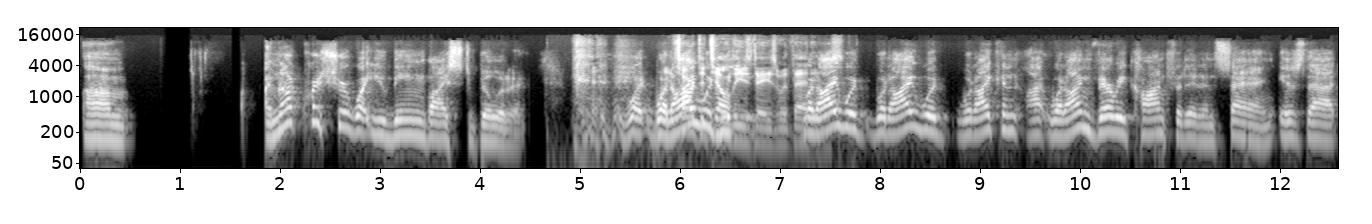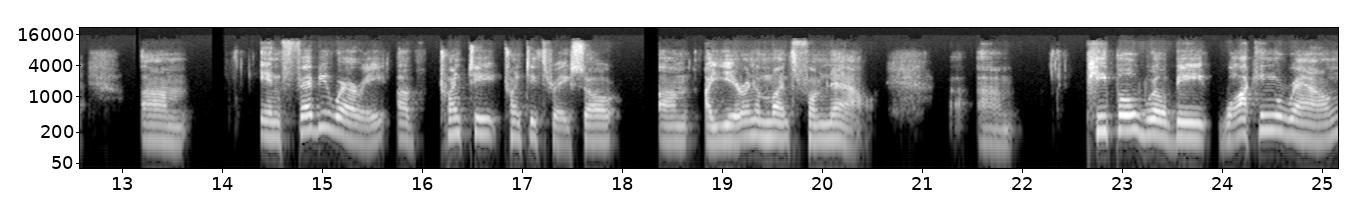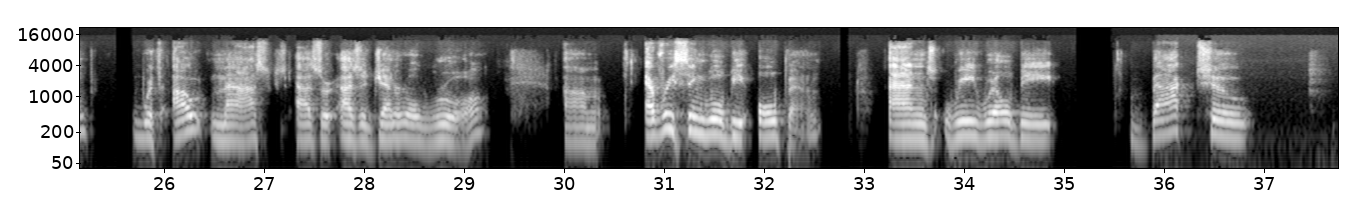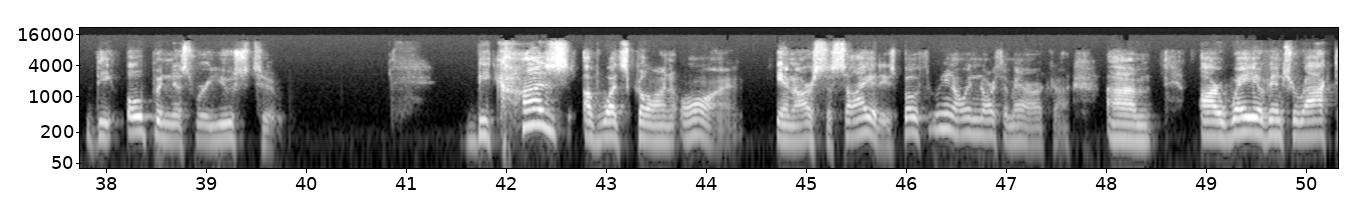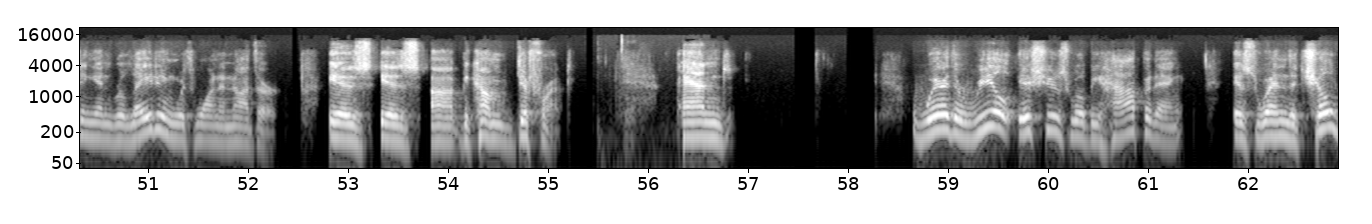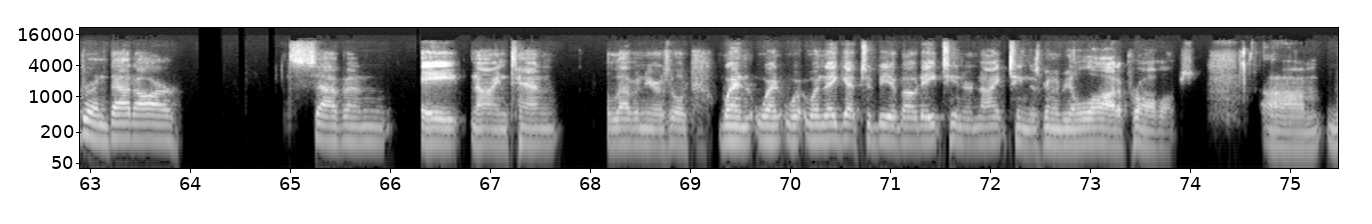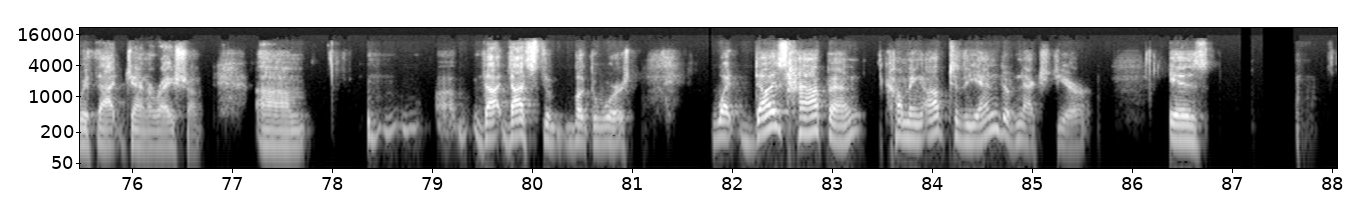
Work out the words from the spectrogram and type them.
Um, I'm not quite sure what you mean by stability. what what it's hard I would to tell mean, these days with that. What is. I would what I would what I can I, what I'm very confident in saying is that um, in February of 2023, so um, a year and a month from now, um, people will be walking around without masks as a, as a general rule. Um, everything will be open, and we will be back to the openness we're used to because of what's gone on in our societies, both you know in North America, um, our way of interacting and relating with one another is is uh, become different, and where the real issues will be happening is when the children that are seven, eight, nine, ten 11 years old. When when when they get to be about 18 or 19 there's going to be a lot of problems um, with that generation. Um, that that's the but the worst. What does happen coming up to the end of next year is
